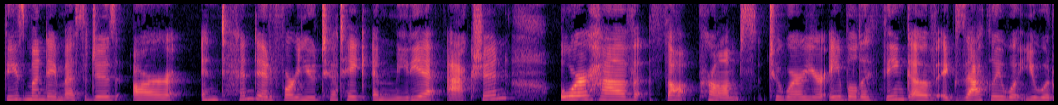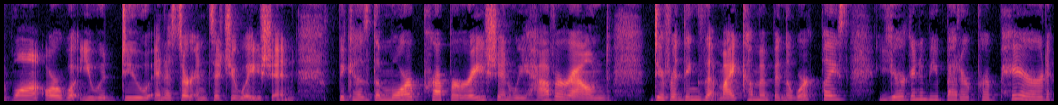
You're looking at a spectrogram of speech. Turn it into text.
These Monday messages are intended for you to take immediate action or have thought prompts to where you're able to think of exactly what you would want or what you would do in a certain situation. Because the more preparation we have around different things that might come up in the workplace, you're to be better prepared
